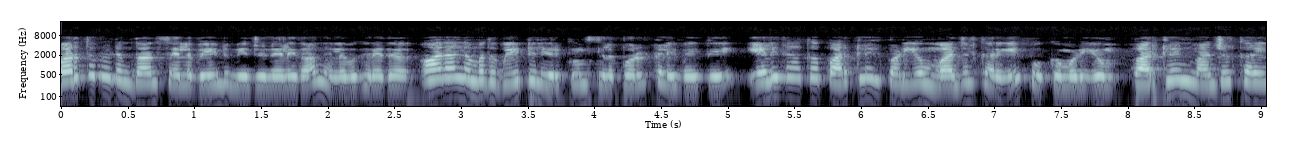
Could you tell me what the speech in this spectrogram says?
மருத்துவரிடம்தான் செல்ல வேண்டும் என்ற நிலைதான் நிலவுகிறது. ஆனால் நமது வீட்டில் இருக்கும் சில பொருட்களை வைத்தே எளிதாக பற்களில் படியும் மஞ்சள் கரையை போக்க முடியும். பற்களின் மஞ்சள் கரை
